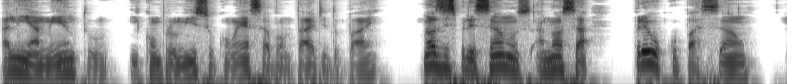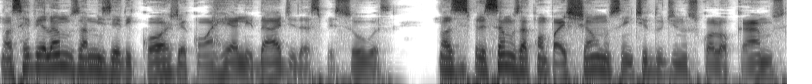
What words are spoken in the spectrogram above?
alinhamento e compromisso com essa vontade do Pai? Nós expressamos a nossa preocupação, nós revelamos a misericórdia com a realidade das pessoas, nós expressamos a compaixão no sentido de nos colocarmos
